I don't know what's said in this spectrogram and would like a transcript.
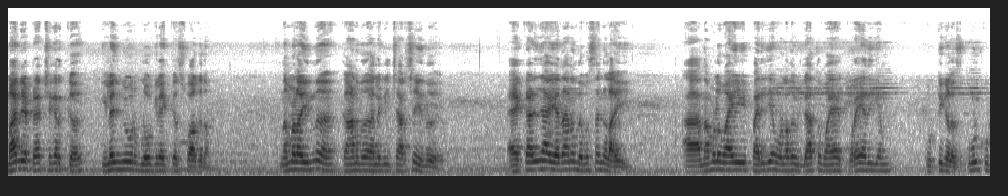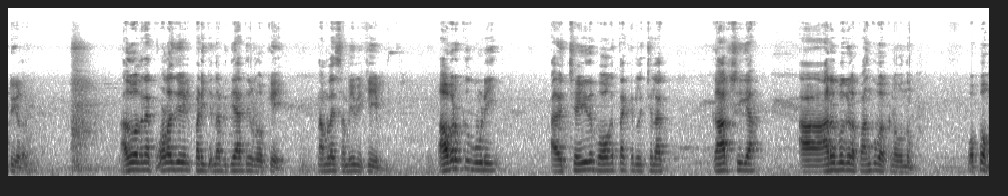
മാന്യ പ്രേക്ഷകർക്ക് ഇലഞ്ഞൂർ ബ്ലോഗിലേക്ക് സ്വാഗതം. നമ്മൾ ഇന്ന് കാണുന്നത് അല്ലെങ്കിൽ ചർച്ച ചെയ്യുന്നത് കഴിഞ്ഞ ഏതാനും ദിവസങ്ങളായി നമ്മളുമായി പരിചയമുള്ളതും ഇല്ലാത്തതുമായ കുറേയധികം കുട്ടികൾ സ്കൂൾ കുട്ടികൾ അതുപോലെ തന്നെ കോളേജിൽ പഠിക്കുന്ന വിദ്യാർത്ഥികളൊക്കെ നമ്മളെ സമീപിക്കുകയും അവർക്ക് കൂടി ചെയ്തു പോകത്തക്ക ചില കാർഷിക അറിവുകൾ പങ്കുവെക്കണമെന്നും ഒപ്പം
